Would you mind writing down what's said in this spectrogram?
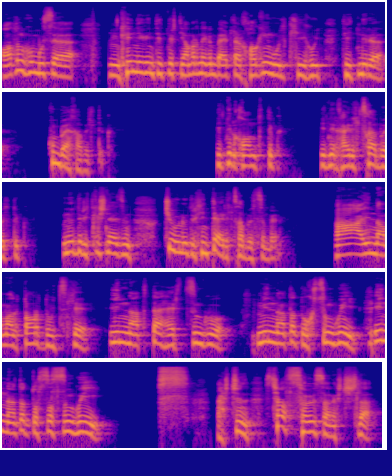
Олон хүмүүс хэн нэгэн тэднэрт ямар нэгэн байдлаар хогийн үйлдэл хийх үед тэднэр хүн байхаа бэлдэг бид нэр гомддог. Бид нэр харилцаа болдог. Өнөөдөр итгэгч найз минь чи өнөөдөр хинтээ харилцаа болсон бэ? Аа энэ намайг дорд үзлээ. Энэ надтай харьцсангүй. Энэ надад өгсөнгүй. Энэ надад тусалсангүй. Ачин чал соёл санагчлаа.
